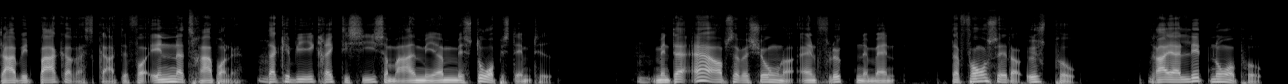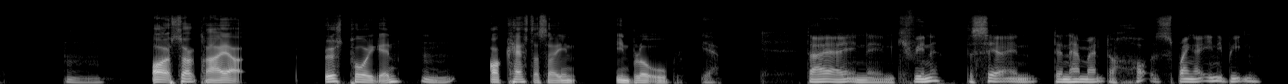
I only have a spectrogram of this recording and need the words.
David Baccaras gate for enden af trapperne. Mm. Mm. Der kan vi ikke rigtig sige så meget mere med stor bestemthed. Mm. Mm. Men der er observationer af en flygtende mand, der fortsætter østpå, drejer lidt nordpå, Mm. og så drejer østpå igen Mm. og kaster sig ind i en blå Opel. Der er en, en kvinde, der ser en, den her mand, der ho- springer ind i bilen,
